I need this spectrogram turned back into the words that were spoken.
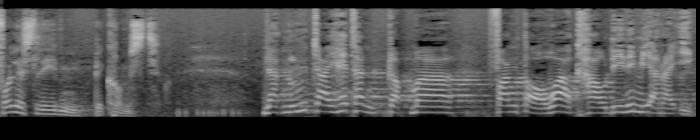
volles Leben bekommst. อยากหนุนใจให้ท่านกลับมาฟังต่อว่าข่าวดีนี้มีอะไรอีก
